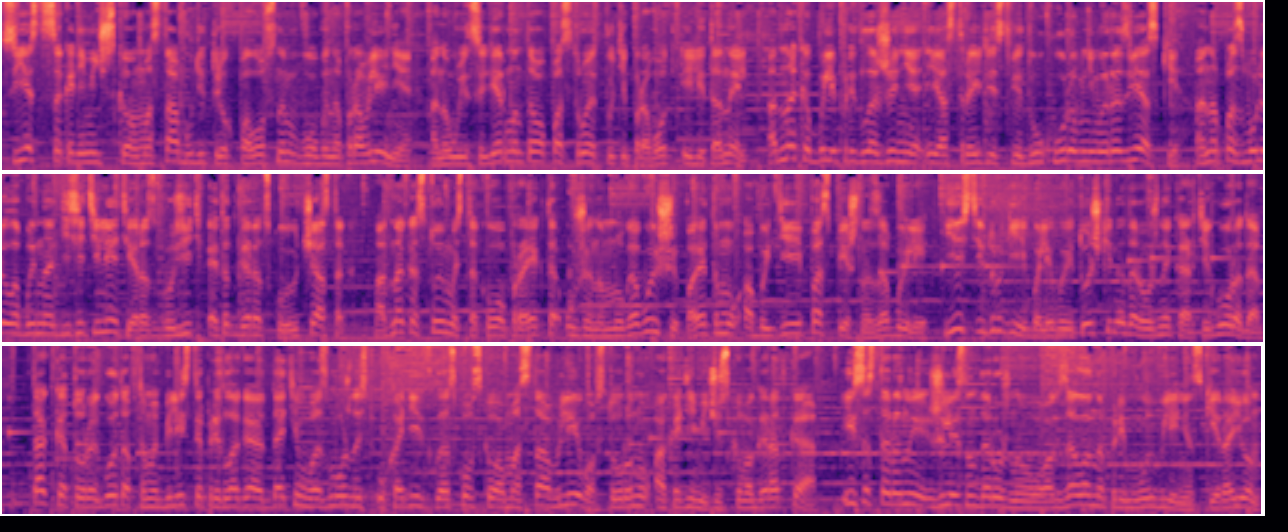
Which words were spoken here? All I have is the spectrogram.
Съезд с Академического моста будет трехполосным в оба направления, а на улице Лермонтова построят путепровод или тоннель. Однако были предложения и о строительстве двухуровневой развязки. Она позволила бы на десятилетие разгрузить этот городской участок. Однако стоимость такого проекта уже намного выше, поэтому об идее поспешно забыли. Есть и другие болевые точки на дорожной карте города. Так, который год автомобилисты предлагают дать им возможность уходить с Глазковского моста влево в сторону Академического городка. И со стороны железнодорожного Центрального вокзала напрямую в Ленинский район.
